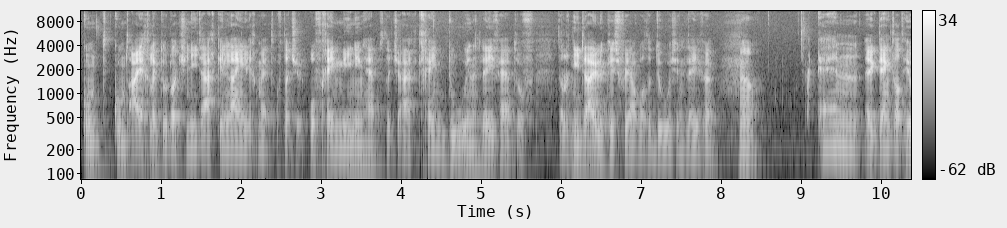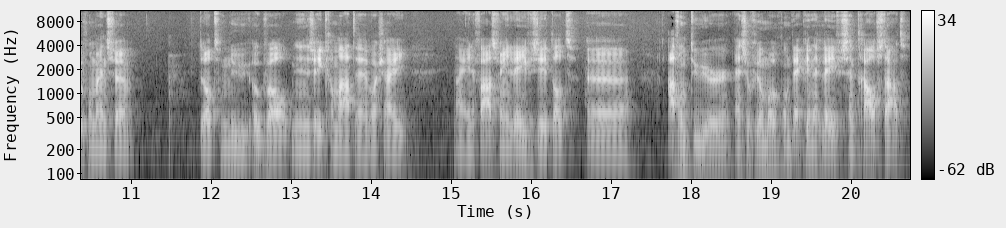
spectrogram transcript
komt, komt eigenlijk doordat je niet eigenlijk in lijn ligt met... of dat je of geen meaning hebt, dat je eigenlijk geen doel in het leven hebt... of dat het niet duidelijk is voor jou wat het doel is in het leven. Ja. En ik denk dat heel veel mensen dat nu ook wel in een zekere mate hebben. Als jij nou, in een fase van je leven zit dat uh, avontuur en zoveel mogelijk ontdekken in het leven centraal staat.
